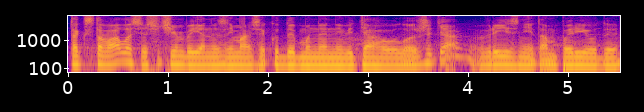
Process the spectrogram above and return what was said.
так ставалося, що чим би я не займався, куди б мене не відтягувало життя в різні там періоди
